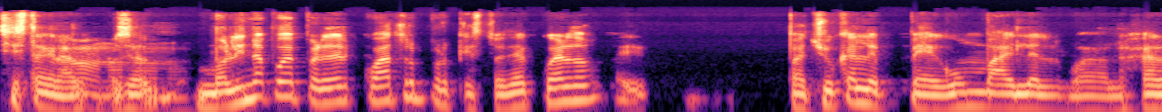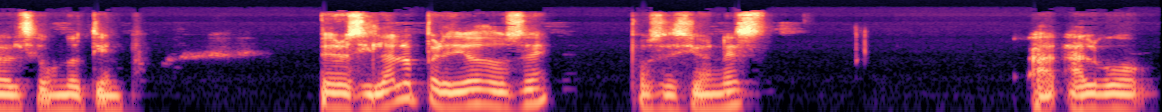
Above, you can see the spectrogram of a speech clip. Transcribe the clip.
sí está grave. No, no, o sea, no. Molina puede perder cuatro porque estoy de acuerdo. eh, Pachuca le pegó un baile al Guadalajara al segundo tiempo. Pero si Lalo perdió 12 posesiones, a- algo,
